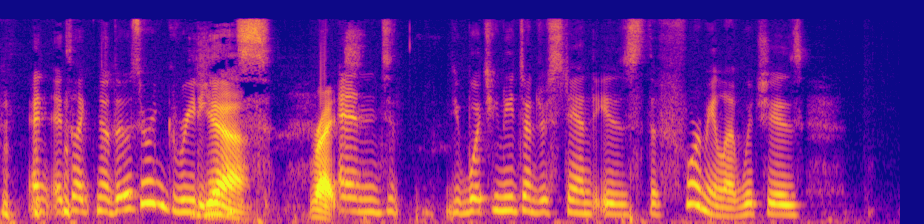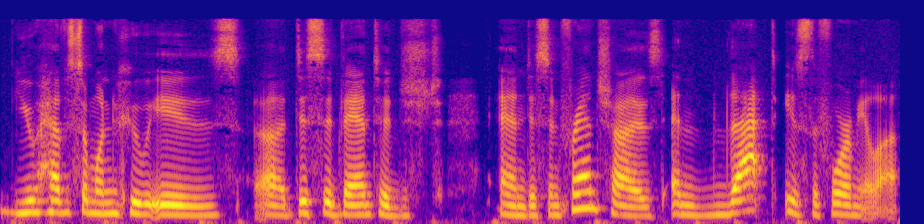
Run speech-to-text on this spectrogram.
And it's like, no, those are ingredients. yeah. Right. And what you need to understand is the formula, which is you have someone who is uh, disadvantaged and disenfranchised, and that is the formula.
